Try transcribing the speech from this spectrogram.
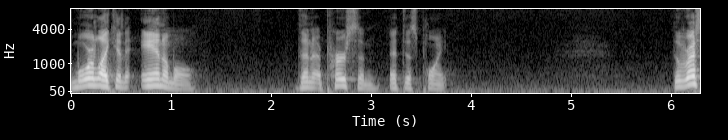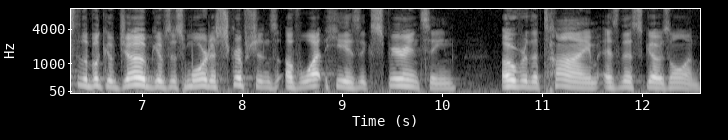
more like an animal than a person at this point. The rest of the book of Job gives us more descriptions of what he is experiencing over the time as this goes on.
